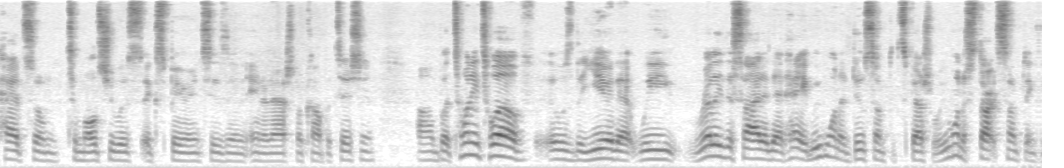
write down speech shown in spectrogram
had some tumultuous experiences in international competition. Um, but 2012, it was the year that we really decided that, hey, we want to do something special. We want to start something.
